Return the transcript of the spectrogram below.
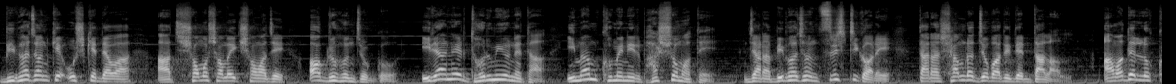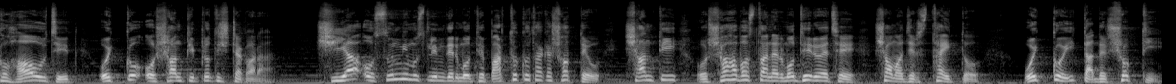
বিভাজনকে উস্কে দেওয়া আজ সমসাময়িক সমাজে অগ্রহণযোগ্য। ইরানের ধর্মীয় নেতা ইমাম খোমেনির ভাষ্যমতে যারা বিভাজন সৃষ্টি করে, তারা সাম্রাজ্যবাদীদের দালাল। আমাদের লক্ষ্য হওয়া উচিত ঐক্য ও শান্তি প্রতিষ্ঠা করা। শিয়া ও সুন্নি মুসলিমদের মধ্যে পার্থক্য থাকা সত্ত্বেও শান্তি ও সহাবস্থানের মধ্যেই রয়েছে সমাজের স্থায়িত্ব। ঐক্যই তাদের শক্তি।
